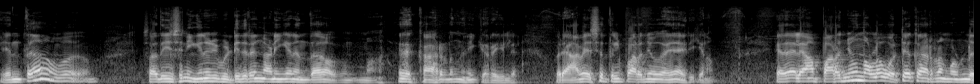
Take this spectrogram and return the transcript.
എന്താ സതീശൻ ഇങ്ങനെ ഒരു വിഡിതരം കാണിക്കാൻ എന്താ കാരണം എന്ന് എനിക്കറിയില്ല. ഒരു ആവേശത്തിൽ പറഞ്ഞു കഴിഞ്ഞായിരിക്കണം ഏതായാലും ആ പറഞ്ഞു എന്നുള്ള ഒറ്റ കാരണം കൊണ്ട്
